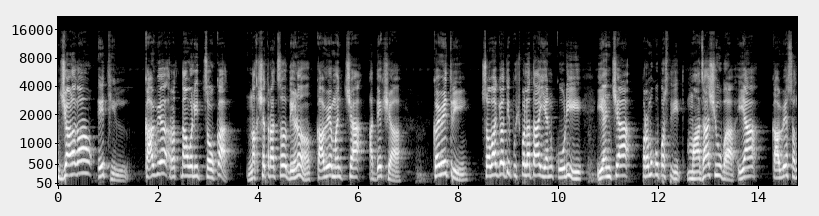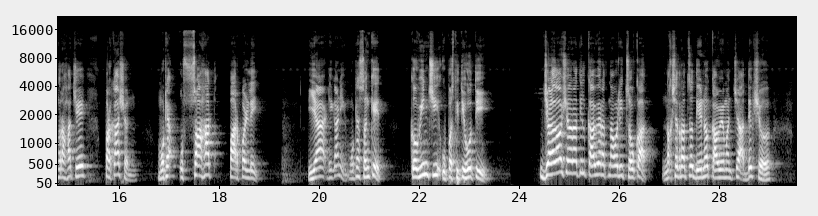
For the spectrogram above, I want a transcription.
जळगाव येथील काव्य रत्नावली चौकात नक्षत्राचं देणं काव्यमंचच्या अध्यक्षा कवयित्री सौभाग्यवती पुष्पलता एन कोडी यांच्या प्रमुख उपस्थितीत माझा शिवबा या काव्यसंग्रहाचे प्रकाशन मोठ्या उत्साहात पार पडले. या ठिकाणी मोठ्या संख्येत कवींची उपस्थिती होती. जळगाव शहरातील काव्यरत्नावली चौकात नक्षत्राचं देणं काव्यमंचच्या अध्यक्ष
